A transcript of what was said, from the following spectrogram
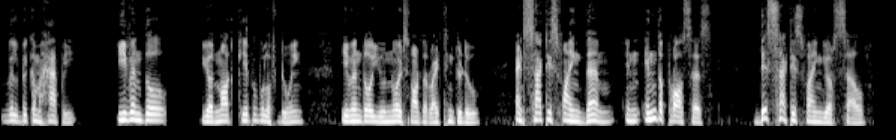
will become happy, even though you're not capable of doing, even though you know it's not the right thing to do, and satisfying them in, in the process, dissatisfying yourself,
